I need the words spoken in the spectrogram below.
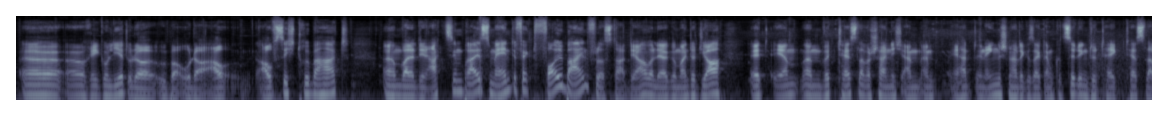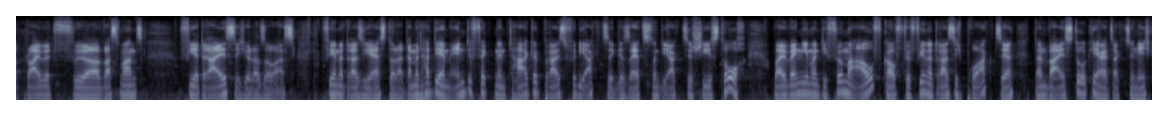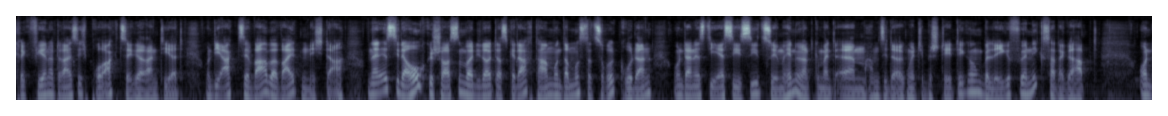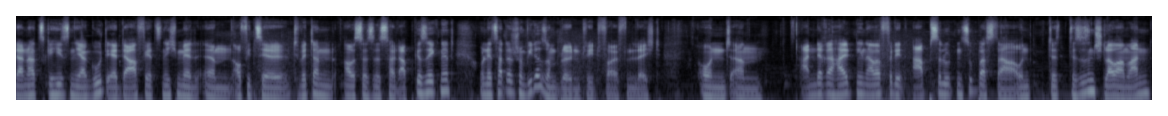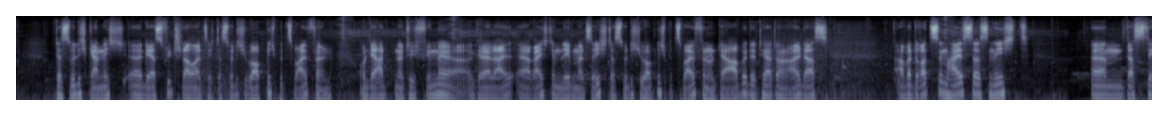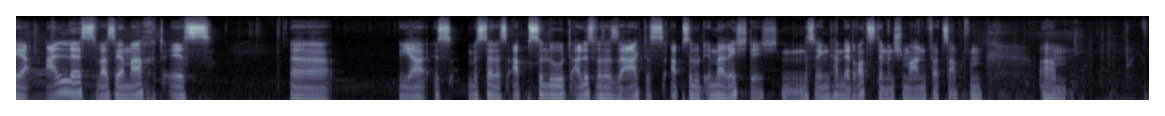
äh, äh, reguliert oder, über, oder Au Aufsicht drüber hat, ähm, weil er den Aktienpreis im Endeffekt voll beeinflusst hat, ja, weil er gemeint hat, ja, er ähm, wird Tesla wahrscheinlich, ähm, er hat in Englischen hat er gesagt, I'm considering to take Tesla private für, was waren's? 430 oder sowas. 430 US-Dollar. Damit hat er im Endeffekt einen Targetpreis für die Aktie gesetzt und die Aktie schießt hoch. Weil wenn jemand die Firma aufkauft für 430 pro Aktie, dann weißt du, okay, als Aktionär, ich krieg 430 pro Aktie garantiert. Und die Aktie war bei Weitem nicht da. Und dann ist sie da hochgeschossen, weil die Leute das gedacht haben und dann musste er zurückrudern. Und dann ist die SEC zu ihm hin und hat gemeint, ähm, haben Sie da irgendwelche Bestätigungen, Belege für? Nix hat er gehabt. Und dann hat es gehießen, ja gut, er darf jetzt nicht mehr ähm, offiziell twittern, außer es ist halt abgesegnet. Und jetzt hat er schon wieder so einen blöden Tweet veröffentlicht. Und ähm, andere halten ihn aber für den absoluten Superstar. Und das, das ist ein schlauer Mann. Das will ich gar nicht. Äh, der ist viel schlauer als ich. Das will ich überhaupt nicht bezweifeln. Und der hat natürlich viel mehr erreicht im Leben als ich. Das will ich überhaupt nicht bezweifeln. Und der arbeitet hart an all das. Aber trotzdem heißt das nicht, ähm, dass der alles, was er macht, ist, äh, ja, ist, ist da das absolut, alles, was er sagt, ist absolut immer richtig. Deswegen kann der trotzdem in Schmarrn verzapfen. Ähm,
